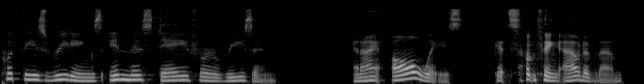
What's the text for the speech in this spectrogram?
put these readings in this day for a reason. And I always get something out of them.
